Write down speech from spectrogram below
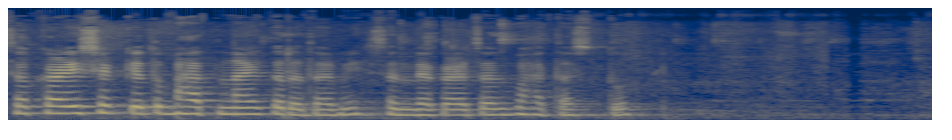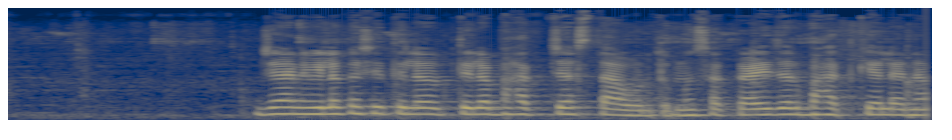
सकाळी शक्यतो भात नाही करत आम्ही. संध्याकाळचाच भात असतो. जान्हवीला कशी तिला तिला भात जास्त आवडतो. मग सकाळी जर भात केला ना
